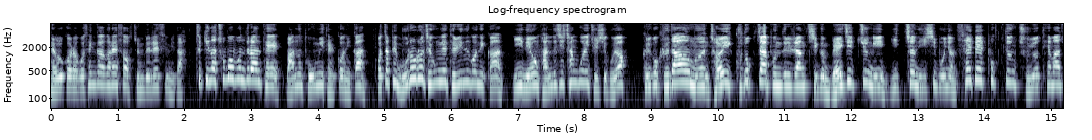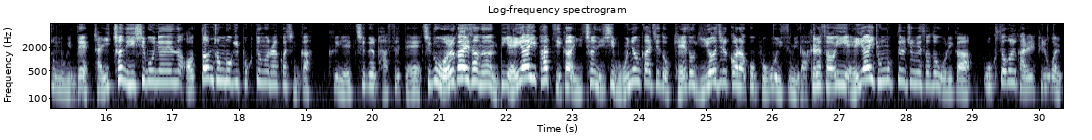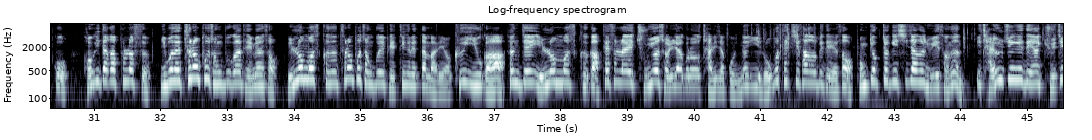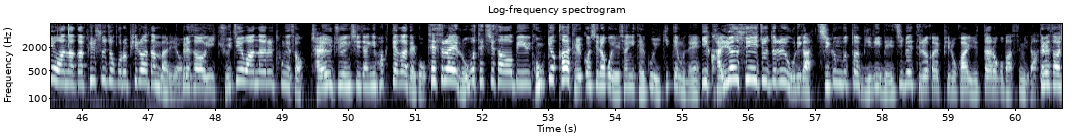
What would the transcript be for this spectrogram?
배울 거라고 생각을 해서 준비를 했습니다. 특히나 초보분들한테 많은 도움이 될 거니까 어차피 무료로 제공해 드리는 거니까 이 내용 반드시 참고해 주시고요. 그리고 그 다음은 저희 구독자분들이랑 지금 매집 중인 2025년 세배 폭등 주요 테마 종목인데 자 2025년에는 어떤 종목이 폭등을 할 것인가 그 예측을 봤을 때 지금 월가에서는 이 AI 파티가 2025년까지도 계속 이어질 거라고 보고 있습니다. 그래서 이 AI 종목들 중에서도 우리가 옥석을 가릴 필요가 있고 거기다가 플러스 이번에 트럼프 정부가 되면서 일론 머스크는 트럼프 정부에 베팅을 했단 말이에요. 그 이유가 현재 일론 머스크가 테슬라의 주요 전략으로 자리 잡고 있는 이 로보택시 산업에 대해서 본격적인 시장을 위해서는 이 자율주행에 대한 규제 완화가 필수적으로 필요하단 말이에요. 그래서 이 규제 완화를 통해서 자율주행 시장이 확대가 되고 테슬라의 로보택시 사업이 본격화될 것이라고 예상이 되고 있기 때문에 이 관련 수혜주들을 우리가 지금부터 미리 매집에 들어갈 필요가 있다라고 봤습니다. 그래서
